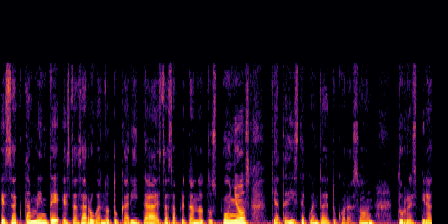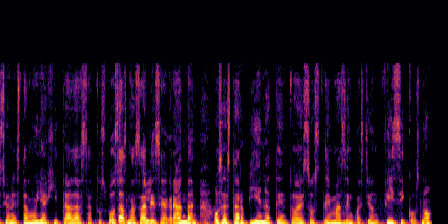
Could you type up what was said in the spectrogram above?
exactamente estás arrugando tu carita, estás apretando tus puños, ya te diste cuenta de tu corazón, tu respiración está muy agitada, hasta tus fosas nasales se agrandan, o sea, estar bien atento a esos temas en cuestión físicos, ¿no?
